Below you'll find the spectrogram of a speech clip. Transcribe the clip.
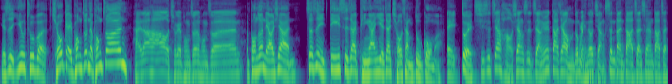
也是 YouTuber 球给彭尊的彭尊。嗨，大家好，球给彭尊的彭尊。彭尊聊一下。这是你第一次在平安夜在球场度过吗？哎，对，其实这样好像是这样，因为大家我们都每天都讲圣诞大战，圣诞大战。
